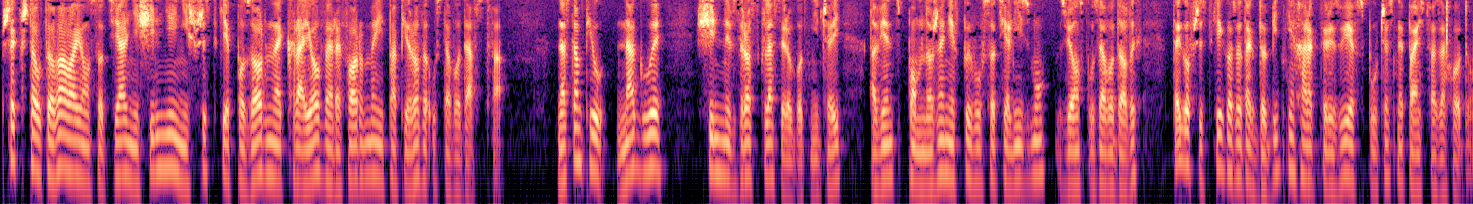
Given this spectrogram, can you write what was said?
przekształtowała ją socjalnie silniej niż wszystkie pozorne krajowe reformy i papierowe ustawodawstwa. Nastąpił nagły, silny wzrost klasy robotniczej, a więc pomnożenie wpływów socjalizmu, związków zawodowych, tego wszystkiego, co tak dobitnie charakteryzuje współczesne państwa Zachodu.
